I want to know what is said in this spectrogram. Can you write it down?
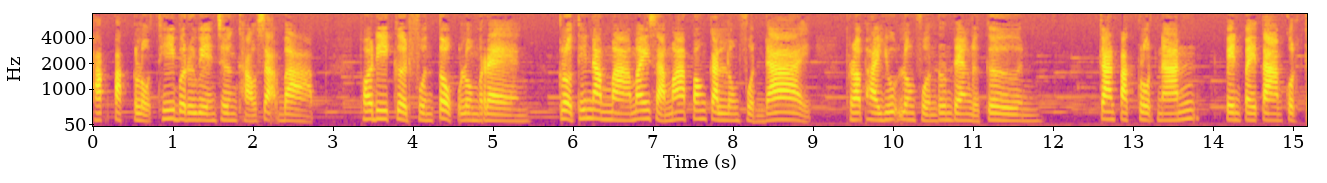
พักปักกลดที่บริเวณเชิงเขาสะบาบ พอดีเกิดฝนตกลมแรง กรดที่นำมาไม่สามารถป้องกันลมฝนได้ เพราะพายุลมฝนรุนแรงเหลือเกิน การปักกรดนั้นเป็นไปตามกฎก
